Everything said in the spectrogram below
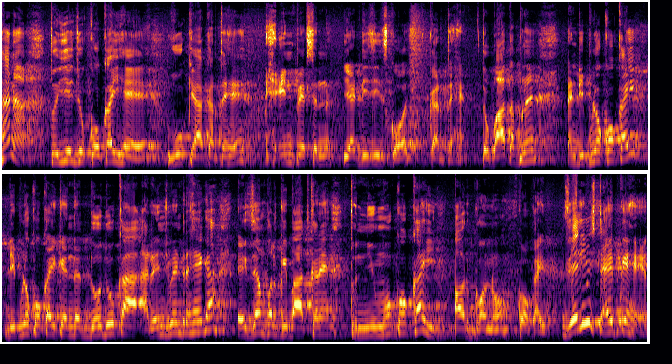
है ना? तो ये जो कोकाई है, वो क्या करते हैं? इन्फेक्शन या डिज़ीज़ कॉज करते हैं। तो बात अपने डिप्लोकोकाई डिप्लोकोकाई के अंदर दो दो का अरेंजमेंट रहेगा। एग्ज़ाम्पल की बात करें तो न्यूमोकोकाई और गोनोकोकाई वेरियस टाइप के हैं।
